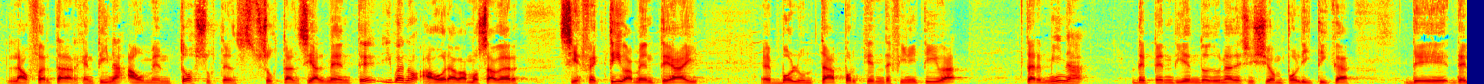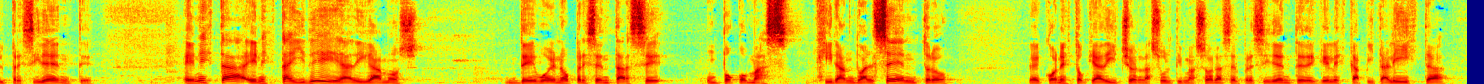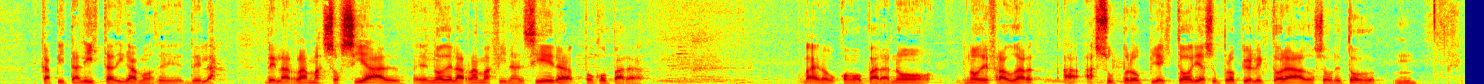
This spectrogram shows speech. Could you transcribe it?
la oferta de Argentina aumentó sustancialmente y bueno, ahora vamos a ver si efectivamente hay eh, voluntad, porque en definitiva termina dependiendo de una decisión política del presidente. En esta, en esta idea, digamos, de bueno, presentarse un poco más girando al centro, eh, con esto que ha dicho en las últimas horas el presidente de que él es capitalista, capitalista, digamos, de, la, de la, rama social, eh, no de la rama financiera, poco para, bueno, como para no, no defraudar a, su propia historia, a su propio electorado sobre todo.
